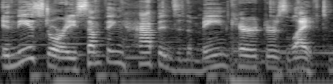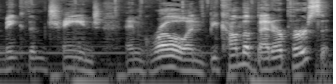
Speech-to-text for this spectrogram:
In these stories, something happens in the main character's life to make them change and grow and become a better person.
